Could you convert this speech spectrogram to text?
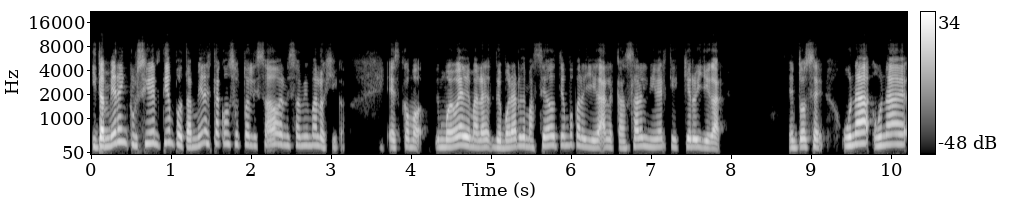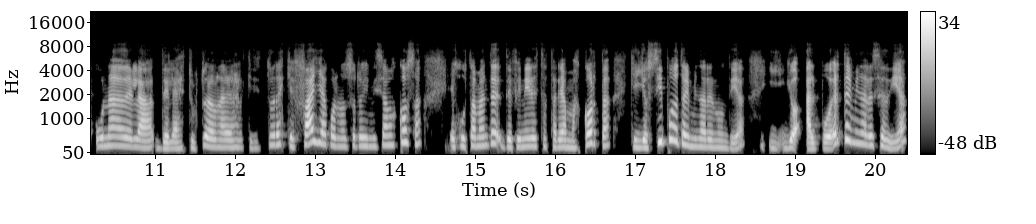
Y también, inclusive, el tiempo también está conceptualizado en esa misma lógica. Es como, me voy a demorar demasiado tiempo para llegar, alcanzar el nivel que quiero llegar. Entonces, una, de, las estructuras, una de las arquitecturas que falla cuando nosotros iniciamos cosas es justamente definir estas tareas más cortas que yo sí puedo terminar en un día y yo al poder terminar ese día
